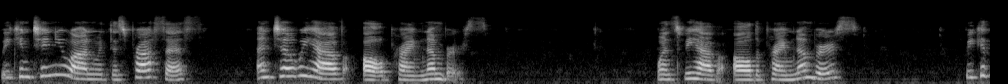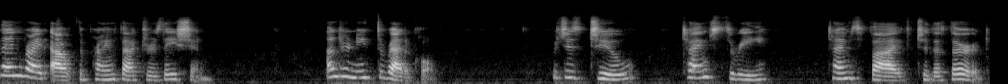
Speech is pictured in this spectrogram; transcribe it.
We continue on with this process until we have all prime numbers. Once we have all the prime numbers, we can then write out the prime factorization underneath the radical, which is 2 times 3 times 5 to the third.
